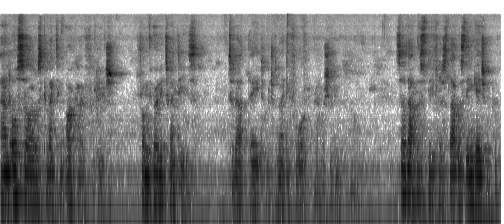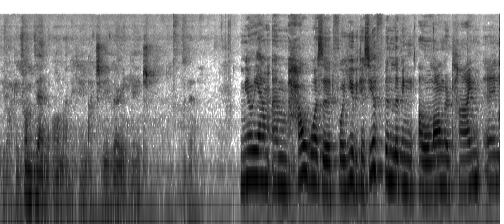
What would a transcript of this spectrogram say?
And also I was collecting archive footage from the early 20s to that date which was 94 when I was shooting the film so that was the first that was the engagement with Iraq. And from then on I became actually very engaged with it Meriam, um, how was it for you? Because you have been living a longer time in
